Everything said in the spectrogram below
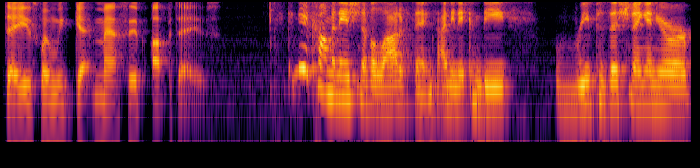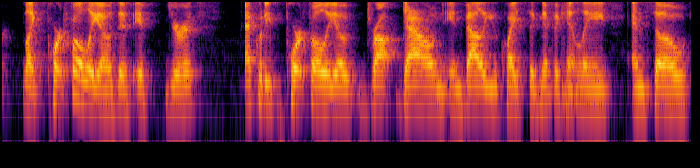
days when we get massive up days? It can be a combination of a lot of things. I mean, it can be repositioning in your like portfolios if if your equity portfolio dropped down in value quite significantly. And so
